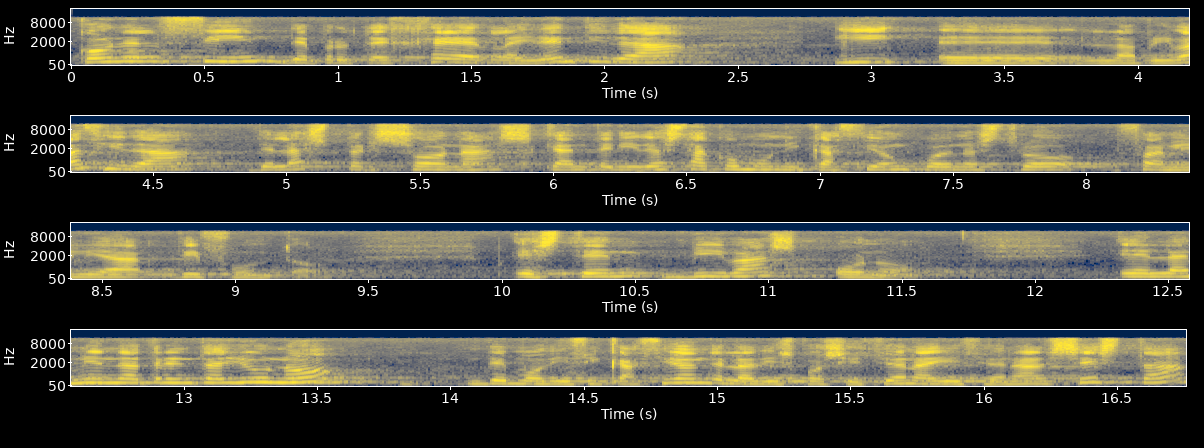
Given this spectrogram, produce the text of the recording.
con el fin de proteger la identidad y eh, la privacidad de las personas que han tenido esta comunicación con nuestro familiar difunto, estén vivas o no. En la enmienda 31, de modificación de la disposición adicional sexta,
